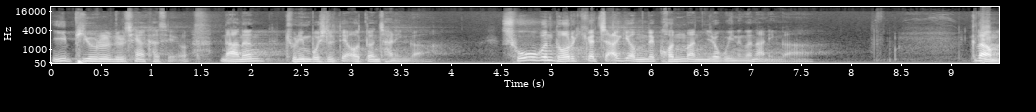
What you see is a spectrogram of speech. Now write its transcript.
이 비유를 늘 생각하세요. 나는 주님 보실 때 어떤 잔인가? 속은 더럽기가 짝이 없는데 겉만 이러고 있는 건 아닌가? 그 다음,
